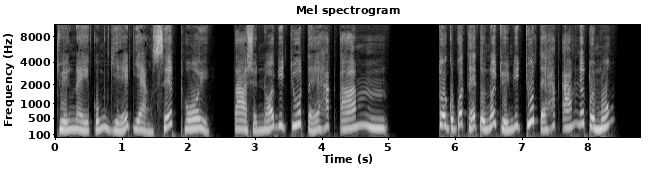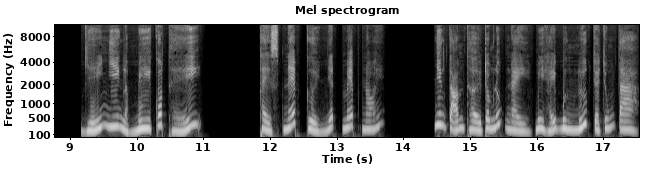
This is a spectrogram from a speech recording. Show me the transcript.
Chuyện này cũng dễ dàng xếp thôi. Ta sẽ nói với chúa tể hắc ám. Tôi cũng có thể tự nói chuyện với chúa tể hắc ám nếu tôi muốn. Dĩ nhiên là mi có thể. Thầy Snape cười nhếch mép nói. Nhưng tạm thời trong lúc này mi hãy bưng nước cho chúng ta.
